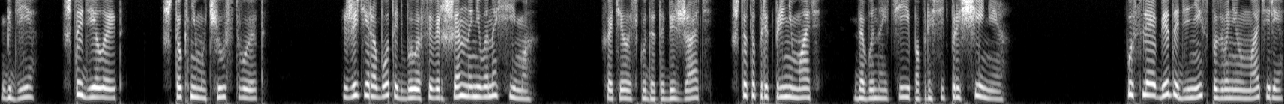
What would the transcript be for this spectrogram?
Где? Что делает? Что к нему чувствует? Жить и работать было совершенно невыносимо. Хотелось куда-то бежать, что-то предпринимать, дабы найти и попросить прощения. После обеда Денис позвонил матери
